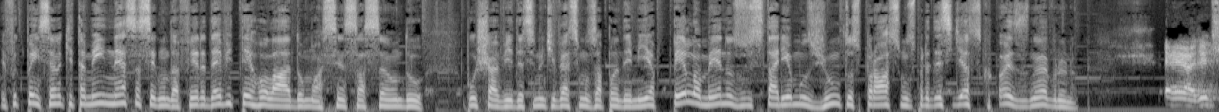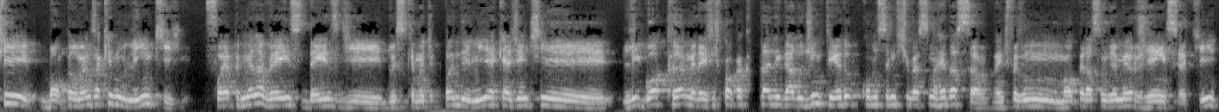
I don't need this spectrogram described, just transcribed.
Eu fico pensando que também nessa segunda-feira deve ter rolado uma sensação do puxa vida, se não tivéssemos a pandemia, pelo menos estaríamos juntos, próximos para decidir as coisas, não é, Bruno? É, a gente, bom, pelo menos aqui no Link, foi a primeira vez desde do esquema de pandemia que a gente ligou a câmera e a gente com a câmera ligada o dia inteiro como se a gente estivesse na redação. A gente fez um, uma operação de emergência aqui,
